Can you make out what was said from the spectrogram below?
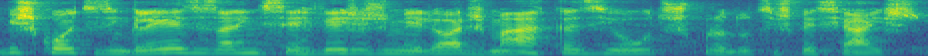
biscoitos ingleses, além de cervejas de melhores marcas e outros produtos especiais.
